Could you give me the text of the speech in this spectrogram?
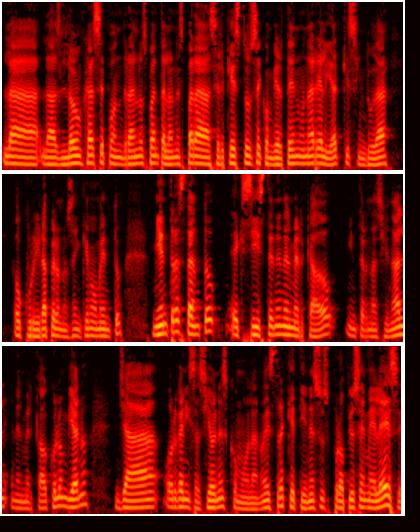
las lonjas se pondrán los pantalones para hacer que esto se convierta en una realidad que sin duda ocurrirá, pero no sé en qué momento. Mientras tanto, existen en el mercado internacional, en el mercado colombiano, ya organizaciones como la nuestra que tienen sus propios MLS.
